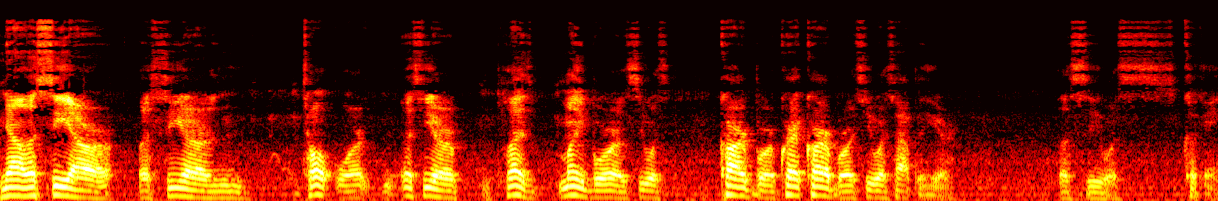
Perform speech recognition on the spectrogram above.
Now let's see our let's see our total board. Let's see our plus money board. Let's see what's cardboard, credit cardboard. See what's happening here. Let's see what's cooking.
